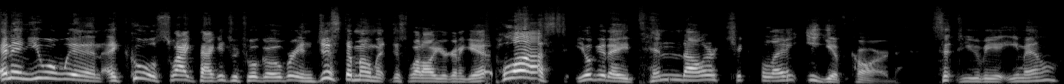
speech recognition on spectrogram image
And then you will win a cool swag package, which we'll go over in just a moment, just what all you're going to get. Plus, you'll get a $10 Chick fil A e gift card sent to you via email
